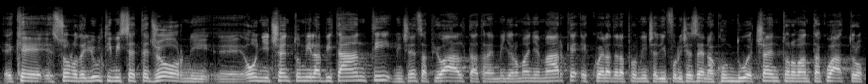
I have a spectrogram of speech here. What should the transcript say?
eh, che sono degli ultimi sette giorni, eh, ogni 100.000 abitanti, l'incidenza più alta tra Emilia Romagna e Marche è quella della provincia di Fuori Cesena con 294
